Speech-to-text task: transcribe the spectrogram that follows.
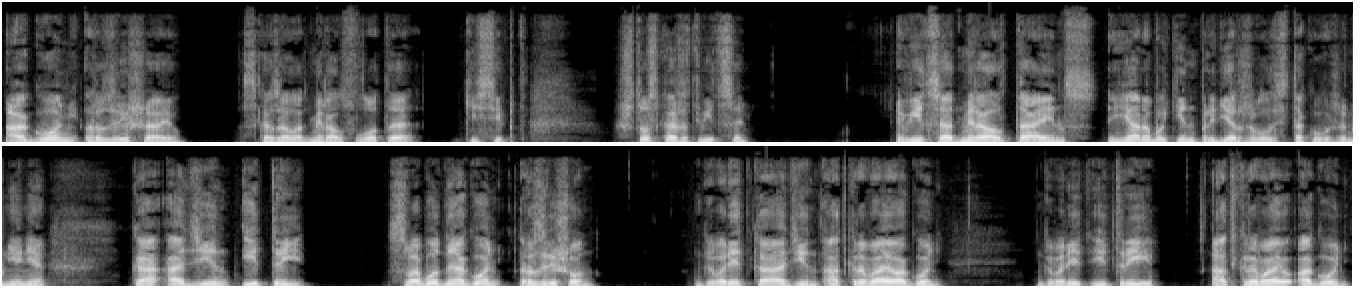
Огонь разрешаю, сказал адмирал флота Кисипт. Что скажет вице? Вице-адмирал Тайнс Яробукин придерживалась такого же мнения. К1 и 3. Свободный огонь разрешен. Говорит К1, открываю огонь. Говорит И3, открываю огонь.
